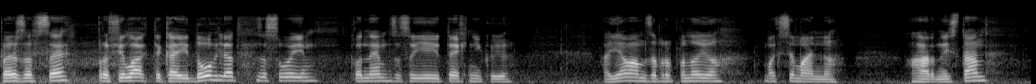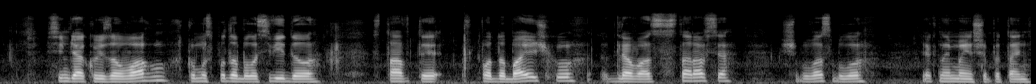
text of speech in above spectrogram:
перш за все, профілактика і догляд за своїм конем, за своєю технікою. А я вам запропоную максимально гарний стан. Всім дякую за увагу. Кому сподобалось відео, ставте вподобайку Для вас старався, щоб у вас було якнайменше питань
